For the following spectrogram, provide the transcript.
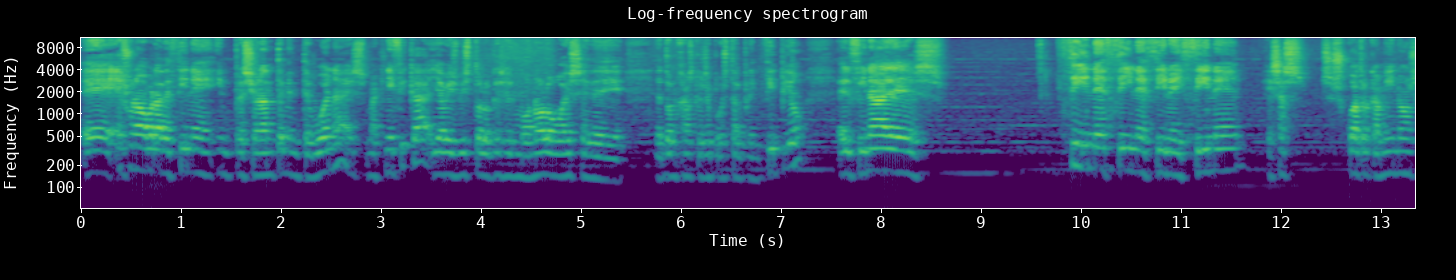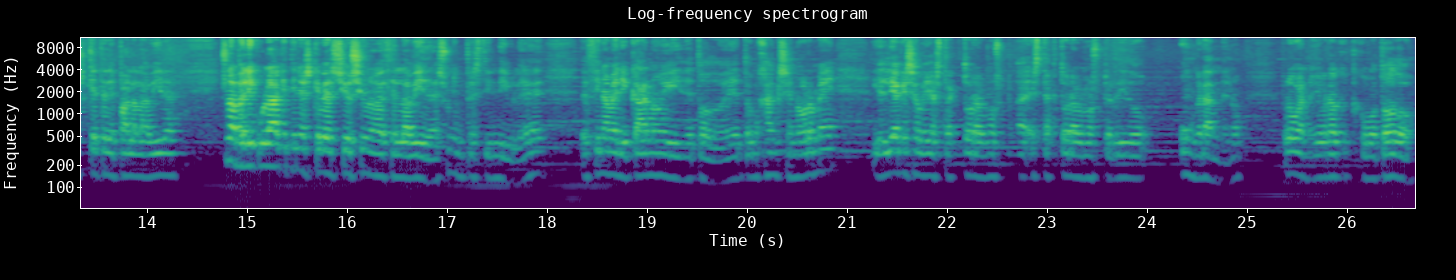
Eh, es una obra de cine impresionantemente buena, es magnífica. Ya habéis visto lo que es el monólogo ese de, de Tom Hanks que os he puesto al principio. El final es cine, cine, cine y cine. Esas, esos cuatro caminos que te depara la vida. Es una película que tienes que ver sí o sí una vez en la vida. Es un imprescindible, ¿eh? De cine americano y de todo, ¿eh? Tom Hanks enorme. Y el día que se vaya este actor, hemos, este actor hemos perdido un grande, ¿no? Pero bueno, yo creo que como todo,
